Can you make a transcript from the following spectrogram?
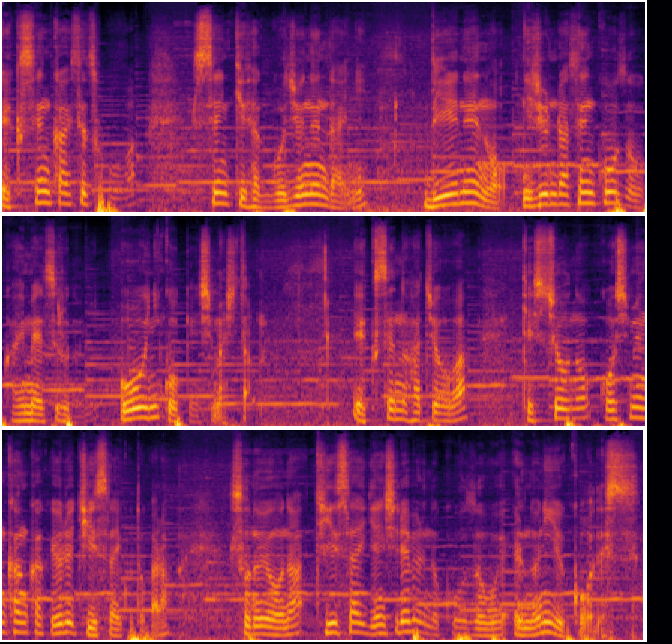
X 線解説法は1950年代に DNA の二重らせん構造を解明するのに大いに貢献しました。X 線の波長は結晶の格子面間隔より小さいことからそのような小さい原子レベルの構造を得るのに有効です。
